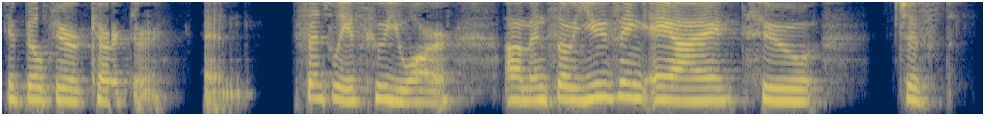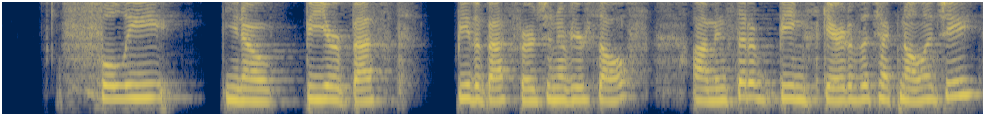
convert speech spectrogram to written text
It builds your character, and essentially, it's who you are. Um, and so, using AI to just fully, you know, be your best, be the best version of yourself. Um, instead of being scared of the technology,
